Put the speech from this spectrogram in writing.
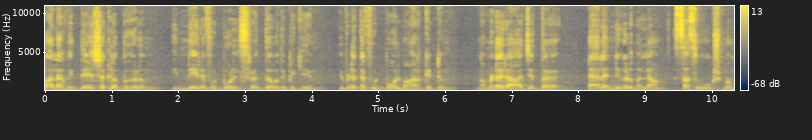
പല വിദേശ ക്ലബ്ബുകളും ഇന്ത്യയിലെ ഫുട്ബോളിൽ ശ്രദ്ധ പതിപ്പിക്കുകയും ഇവിടുത്തെ ഫുട്ബോൾ മാർക്കറ്റും നമ്മുടെ രാജ്യത്ത് ടാലന്റുകളുമെല്ലാം സസൂക്ഷ്മം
